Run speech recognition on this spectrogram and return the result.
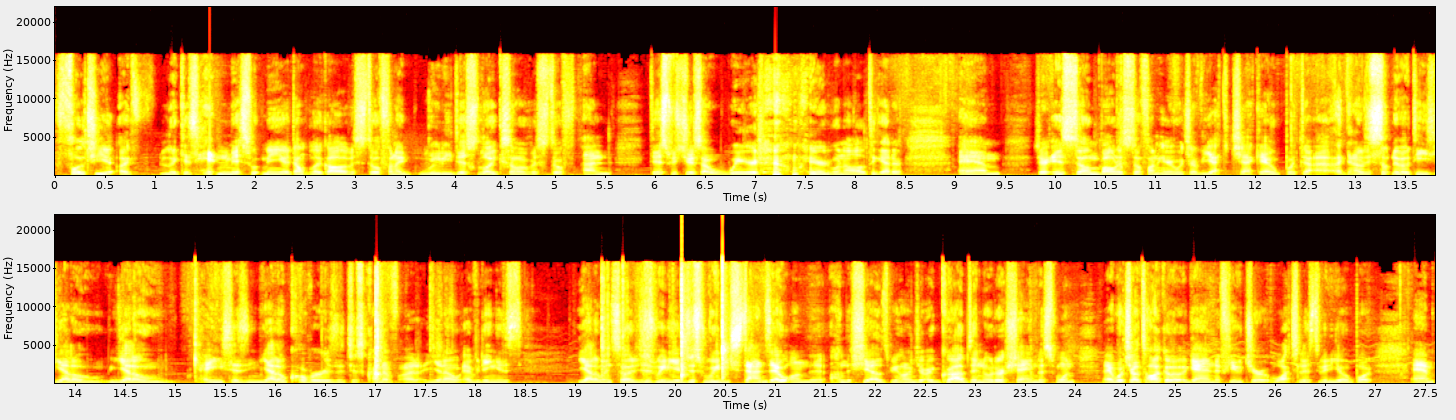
Fulci, I like is hit and miss with me. I don't like all of his stuff, and I really dislike some of his stuff. And this was just a weird, weird one altogether. Um, there is some bonus stuff on here which I've yet to check out, but uh, I don't know. There's something about these yellow, yellow cases and yellow covers. It just kind of, uh, you know, everything is yellow inside. It just really, it just really stands out on the on the shelves behind you. I grabbed another Shameless one, uh, which I'll talk about again in a future watch list video. But um,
